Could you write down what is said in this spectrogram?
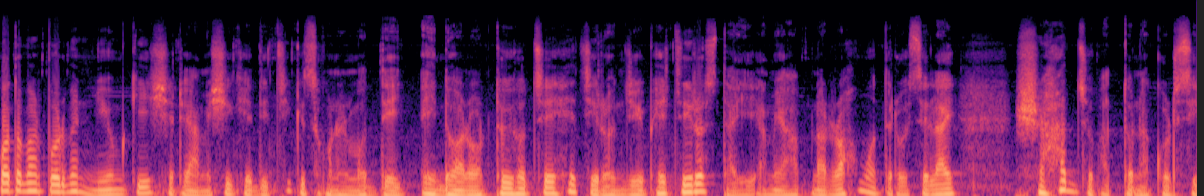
কতবার পড়বেন? নিয়ম কি? সেটা আমি শিখিয়ে দিচ্ছি কিছুক্ষণের মধ্যেই। এই দোয়ার অর্থই হচ্ছে, হে চিরঞ্জীব, হে চিরস্থায়ী, আমি আপনার রহমতের ওসিলায় সাহায্য প্রার্থনা করছি।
